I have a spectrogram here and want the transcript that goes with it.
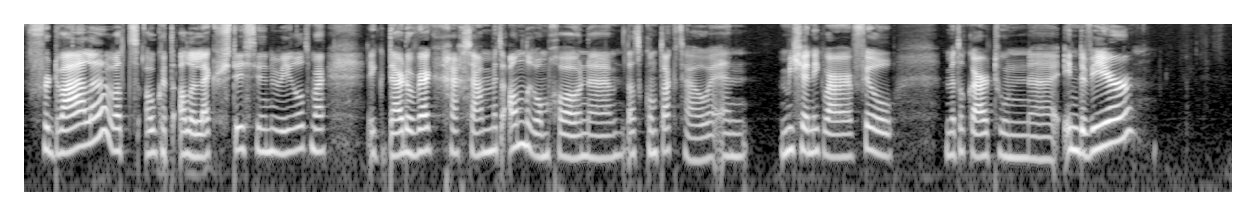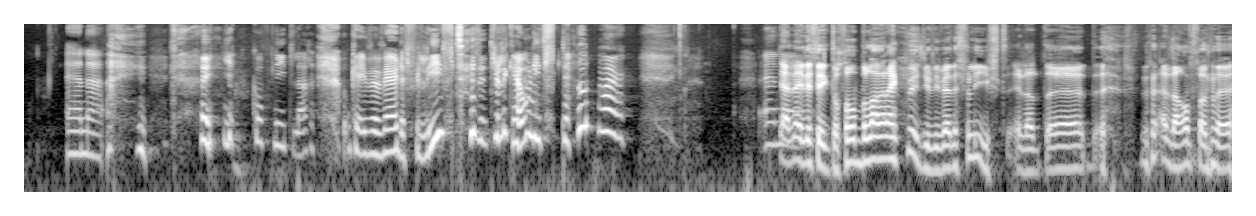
verdwalen, wat ook het allerlekkerste is in de wereld. Maar ik, daardoor werk ik graag samen met anderen om gewoon uh, dat contact te houden. En Micha en ik waren veel met elkaar toen uh, in de weer. En uh, je komt niet lachen. Oké, we werden verliefd. dat wil ik helemaal niet vertellen, maar en, ja, nee, dat vind ik toch wel een belangrijk punt. Jullie werden verliefd. En dat, uh, aan de hand van uh,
